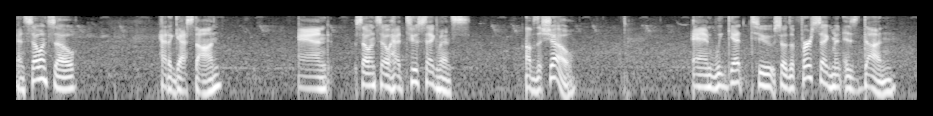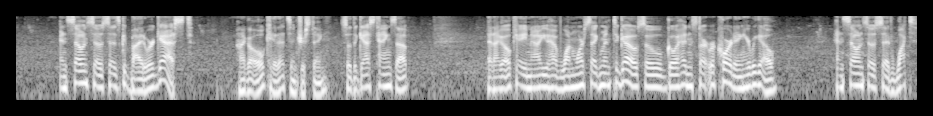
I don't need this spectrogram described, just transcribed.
and so and so had a guest on, and so and so had two segments of the show. And we get to, so the first segment is done, and so and so says goodbye to her guest. And I go, okay, that's interesting. So the guest hangs up. And I go, okay, now you have one more segment to go. So go ahead and start recording. Here we go. And so and so said, what?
